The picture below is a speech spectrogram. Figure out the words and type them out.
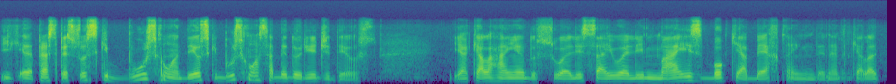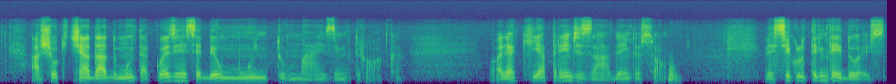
e eh, para as pessoas que buscam a Deus, que buscam a sabedoria de Deus. E aquela rainha do sul ali saiu ali mais boquiaberta ainda, né? Porque ela achou que tinha dado muita coisa e recebeu muito mais em troca. Olha que aprendizado, hein, pessoal? Versículo 32.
